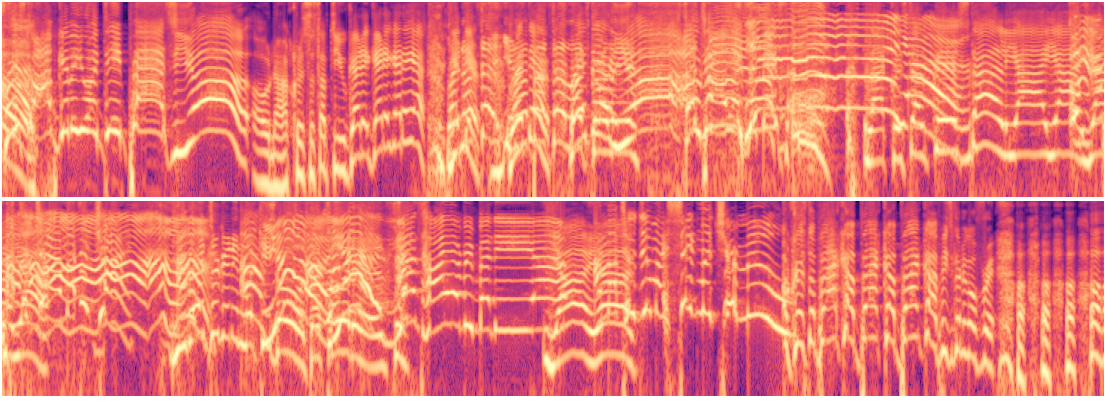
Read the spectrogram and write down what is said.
Crystal, I'm giving you a deep pass. Yeah. Oh, no, Crystal, it's up to you. Get it, get it, get it, get it. Right there. that- you're right there. that- that right there. Yeah. Oh, no, it's a miss. La Crystal, Crystal. Yeah, yeah, yeah, yeah. You guys are getting lucky ah, goals. That's all it is. Yes, hi everybody. Yeah, yeah. To do my signature move. Oh. Crystal, back up, back up, back up. He's gonna go for it. Uh, uh, uh, uh.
